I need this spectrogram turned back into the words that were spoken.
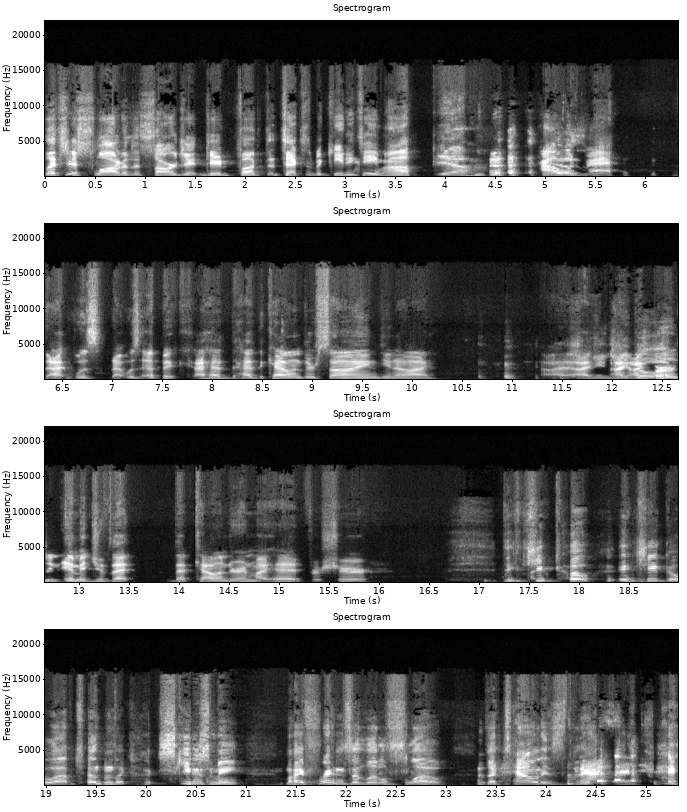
let's just slaughter the sergeant, dude. Fuck the Texas bikini team, huh? Yeah, How Yeah. was that? That was that was epic. I had had the calendar signed. You know, I I I, I, I go burned an image of that that calendar in my head for sure. Did you go? Did you go up to them like, excuse me, my friend's a little slow. The town is that way.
